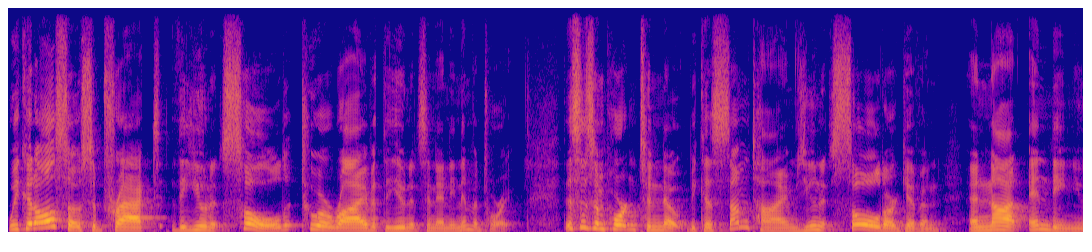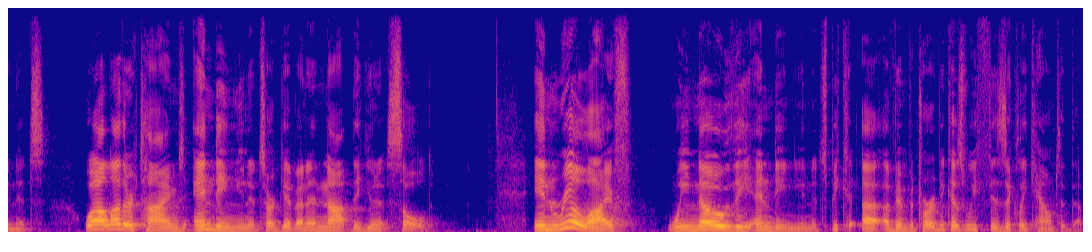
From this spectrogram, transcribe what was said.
We could also subtract the units sold to arrive at the units in ending inventory. This is important to note because sometimes units sold are given and not ending units, while other times ending units are given and not the units sold. In real life, we know the ending units uh, of inventory because we physically counted them.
